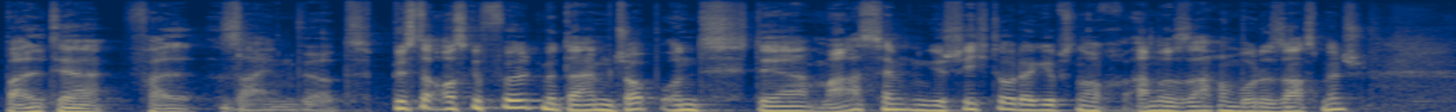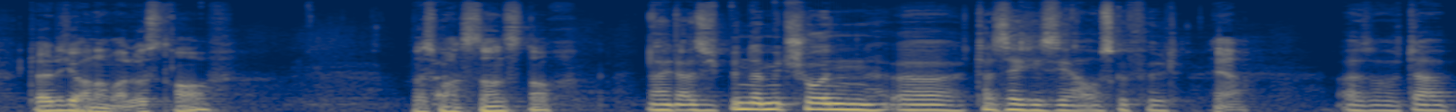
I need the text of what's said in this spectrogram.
bald der Fall sein wird. Bist du ausgefüllt mit deinem Job und der Maßhemden-Geschichte oder gibt es noch andere Sachen, wo du sagst, Mensch, da hätte ich auch noch mal Lust drauf? Was machst du sonst noch? Nein, also ich bin damit schon äh, tatsächlich sehr ausgefüllt. Ja. Also da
